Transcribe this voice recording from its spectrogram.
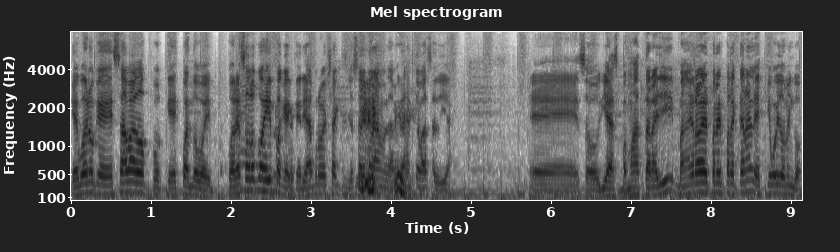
Qué bueno que es sábado porque es cuando voy. Por eso lo cogí, porque quería aprovechar que yo sé que la, la gente va ese día. Eh, so, yes, vamos a estar allí. ¿Van a grabar para el, para el canal? Es que voy domingo.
